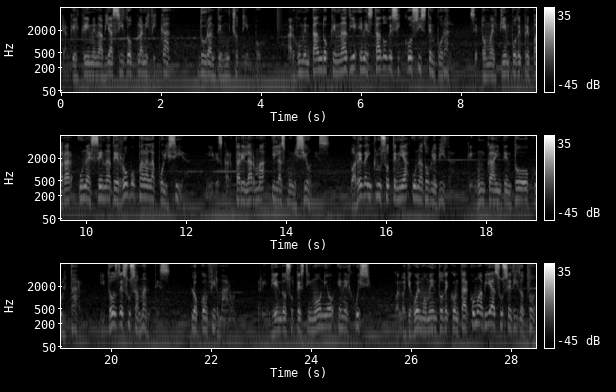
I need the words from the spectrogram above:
que aquel crimen había sido planificado durante mucho tiempo, argumentando que nadie en estado de psicosis temporal se toma el tiempo de preparar una escena de robo para la policía, ni descartar el arma y las municiones. Barreda incluso tenía una doble vida que nunca intentó ocultar y dos de sus amantes lo confirmaron rindiendo su testimonio en el juicio, cuando llegó el momento de contar cómo había sucedido todo,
